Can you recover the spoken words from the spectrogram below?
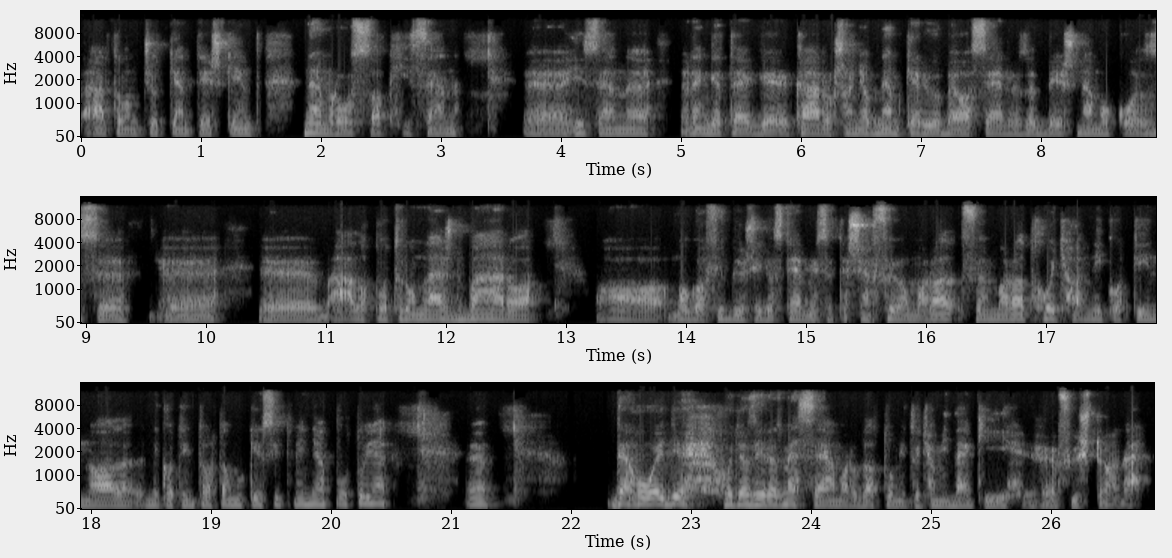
ártalomcsökkentésként nem rosszak, hiszen hiszen rengeteg káros anyag nem kerül be a szervezetbe, és nem okoz állapotromlást, bár a, a maga a függőség az természetesen fölmarad, fölmarad hogyha nikotinnal, nikotintartalmú készítménnyel pótolják. De hogy, hogy azért ez messze elmarad attól, mint hogyha mindenki füstölne.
